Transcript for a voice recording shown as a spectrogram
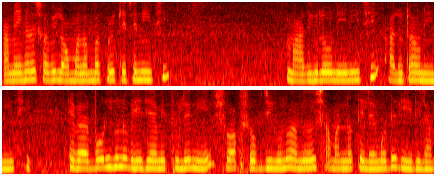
আমি এখানে সবই লম্বা লম্বা করে কেটে নিয়েছি। মাছগুলোও নিয়ে নিয়েছি, আলুটাও নিয়ে নিয়েছি। এবার বড়িগুলো ভেজে আমি তুলে নিয়ে সব সবজিগুলো আমি ওই সামান্য তেলের মধ্যে দিয়ে দিলাম।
